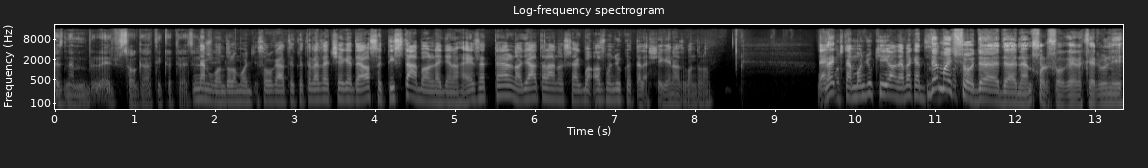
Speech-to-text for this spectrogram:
ez nem szolgálati kötelezettség? Nem gondolom, hogy szolgálati kötelezettsége, de az, hogy tisztában legyen a helyzettel, nagy általánosságban, az mondjuk kötelességén, azt gondolom. De Leg... most nem mondjuk ki a neveket? De majd sor, de, de nem, sor fog elkerülni.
